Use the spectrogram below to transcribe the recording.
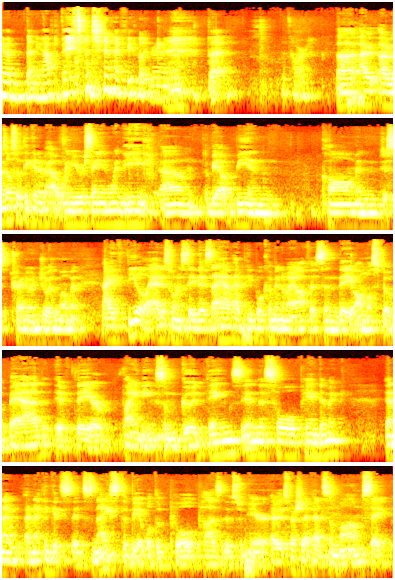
yeah, then you have to pay attention. I feel like, Right. but it's hard. Uh, I, I was also thinking about when you were saying, Wendy, um, about being calm and just trying to enjoy the moment. I feel, I just want to say this, I have had people come into my office and they almost feel bad if they are finding some good things in this whole pandemic. And I, and I think it's, it's nice to be able to pull positives from here. Especially I've had some moms say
